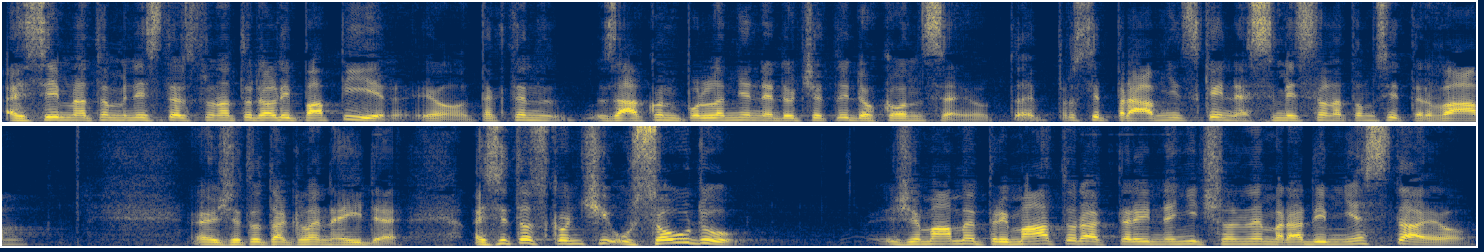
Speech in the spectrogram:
A jestli jim na to ministerstvu na to dali papír, jo, tak ten zákon podle mě nedočetli do konce. Jo. To je prostě právnický nesmysl, na tom si trvám, uh, že to takhle nejde. A jestli to skončí u soudu, že máme primátora, který není členem rady města, jo,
